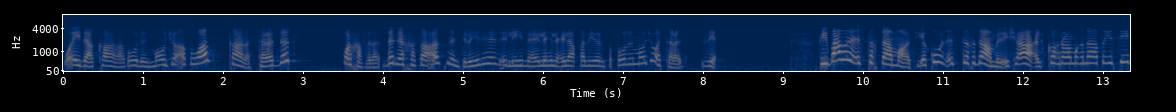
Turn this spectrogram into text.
وإذا كان طول الموجة أطول كان التردد منخفضة. ذن الخصائص ننتبه لهن اللي هنا هي العلاقة بين طول الموجة والتردد. زين. في بعض الاستخدامات يكون استخدام الإشعاع الكهرومغناطيسي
